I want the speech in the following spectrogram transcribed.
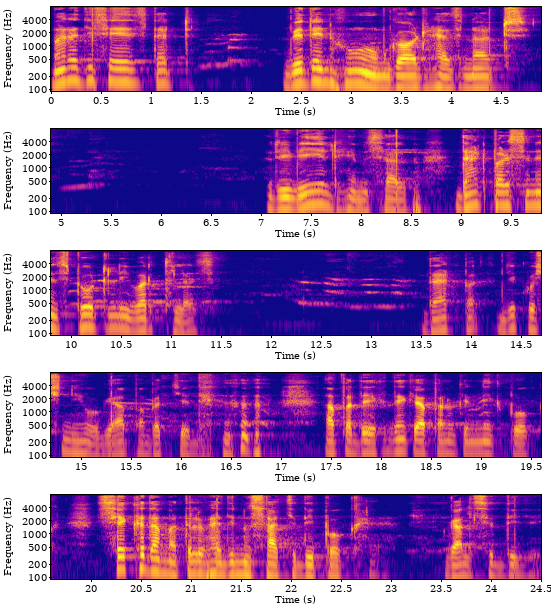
Maharaj says that within whom God has not revealed himself, that person is totally worthless. That पर जी कुछ नहीं हो गया आप बच्चे दे आप देख दें कि अपन किन्नी पोक ਸਿੱਖ ਦਾ ਮਤਲਬ ਹੈ ਜਿਹਨੂੰ ਸੱਚ ਦੀ ਭੁੱਖ ਹੈ। ਗੱਲ ਸਿੱਧੀ ਜੀ।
